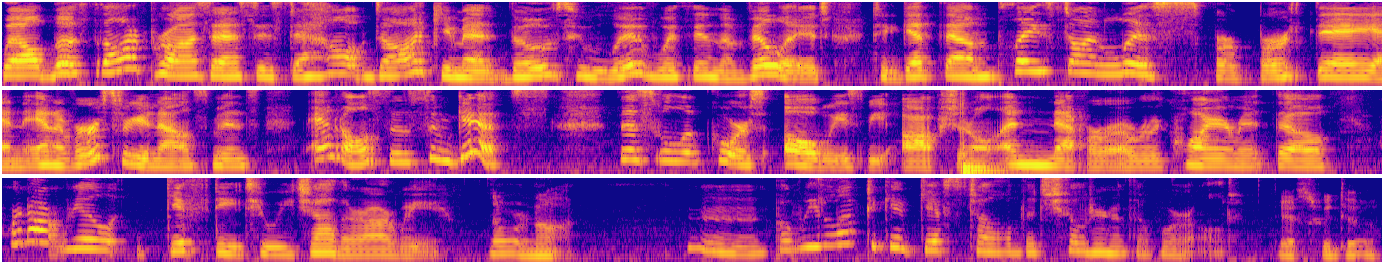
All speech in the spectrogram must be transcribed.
Well, the thought process is to help document those who live within the village to get them placed on lists for birthday and anniversary announcements and also some gifts. This will, of course, always be optional and never a requirement, though. We're not real gifty to each other, are we? No, we're not. Hmm, but we love to give gifts to all the children of the world. Yes, we do.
